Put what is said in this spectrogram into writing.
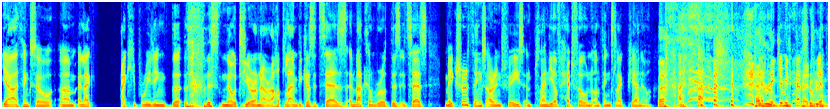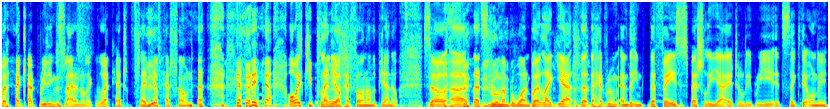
Yeah, I think so. Um, and like, I keep reading the this note here on our outline because it says, and Malcolm wrote this. It says, "Make sure things are in phase and plenty of headphone on things like piano." headroom. I think you mean headroom, Headroom. yeah. But I kept reading this line and I'm like, "What? Head? Plenty of headphone? yeah, always keep plenty of headphone on the piano." So uh, that's rule number one. But like, yeah, the the headroom and the the phase, especially. Yeah, I totally agree. It's like the only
